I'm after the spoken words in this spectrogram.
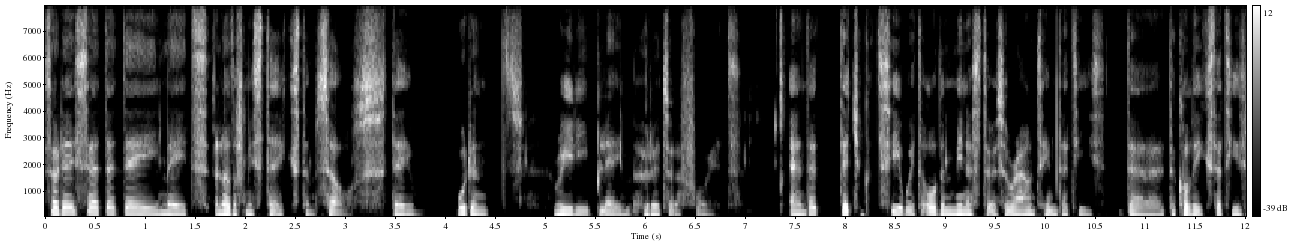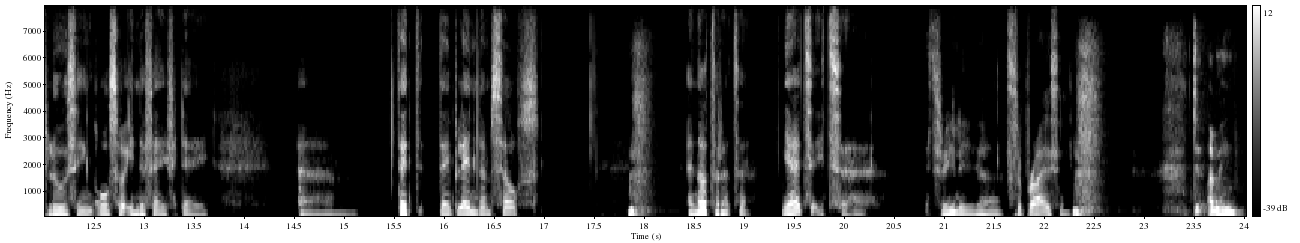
So they said that they made a lot of mistakes themselves. They wouldn't really blame Rutte for it. And that, that you could see with all the ministers around him that he's the, the colleagues that he's losing also in the VVD. Um, they, they blame themselves and not Rutte. Yeah, it's it's uh, it's really uh, surprising. I mean,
